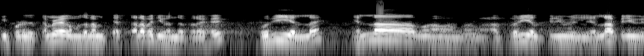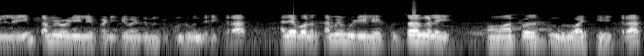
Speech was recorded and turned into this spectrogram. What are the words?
இப்பொழுது தமிழக முதலமைச்சர் தளபதி வந்த பிறகு பொறியியலில் எல்லா பொறியியல் பிரிவுகளில் எல்லா பிரிவுகளிலேயும் தமிழ் வழியிலே படிக்க வேண்டும் என்று கொண்டு வந்திருக்கிறார். அதே போல் தமிழ் மொழியிலே புத்தகங்களை மாற்றுவதற்கும் உருவாக்கி இருக்கிறார்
